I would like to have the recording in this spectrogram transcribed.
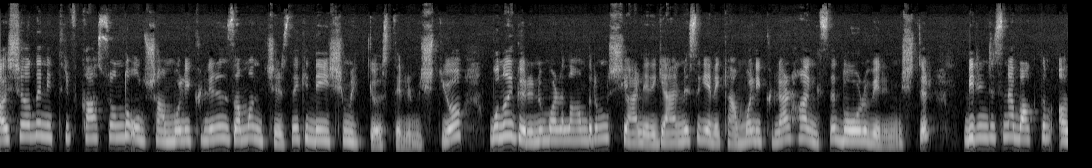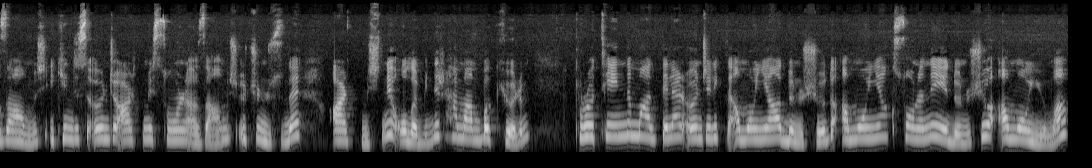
Aşağıda nitrifikasyonda oluşan moleküllerin zaman içerisindeki değişimi gösterilmiş diyor. Buna göre numaralandırılmış yerlere gelmesi gereken moleküller hangisine doğru verilmiştir? Birincisine baktım azalmış, ikincisi önce artmış sonra azalmış, üçüncüsü de artmış. Ne olabilir? Hemen bakıyorum. Proteinli maddeler öncelikle amonyağa dönüşüyordu. Amonyak sonra neye dönüşüyor? Amonyuma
